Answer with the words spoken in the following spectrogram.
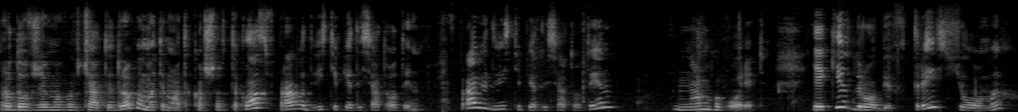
Продовжуємо вивчати дроби математика 6 клас, вправа 251. В вправі 251 нам говорять, які з дробів 3 сьомих,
